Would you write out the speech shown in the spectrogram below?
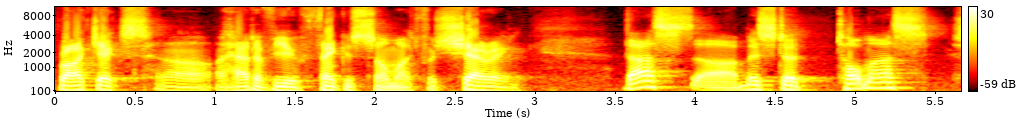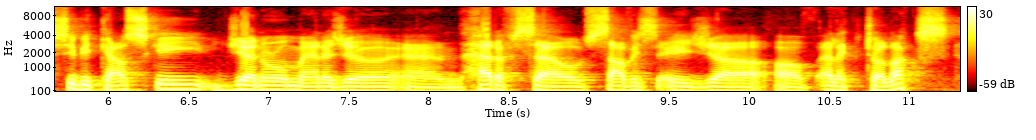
projects uh, ahead of you. Thank you so much for sharing. That's uh, Mr. Thomas Sypytkowski, General Manager and Head of Sales Southeast Asia of Electrolux,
